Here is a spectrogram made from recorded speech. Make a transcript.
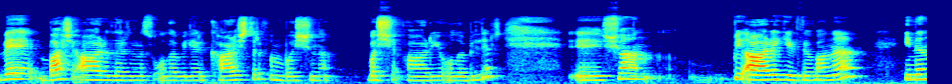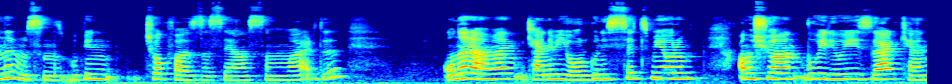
Ve baş ağrılarınız olabilir. Karşı tarafın başına başı ağrıyor olabilir. E, şu an bir ağrı girdi bana. İnanır mısınız? Bugün çok fazla seansım vardı. Ona rağmen kendimi yorgun hissetmiyorum. Ama şu an bu videoyu izlerken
